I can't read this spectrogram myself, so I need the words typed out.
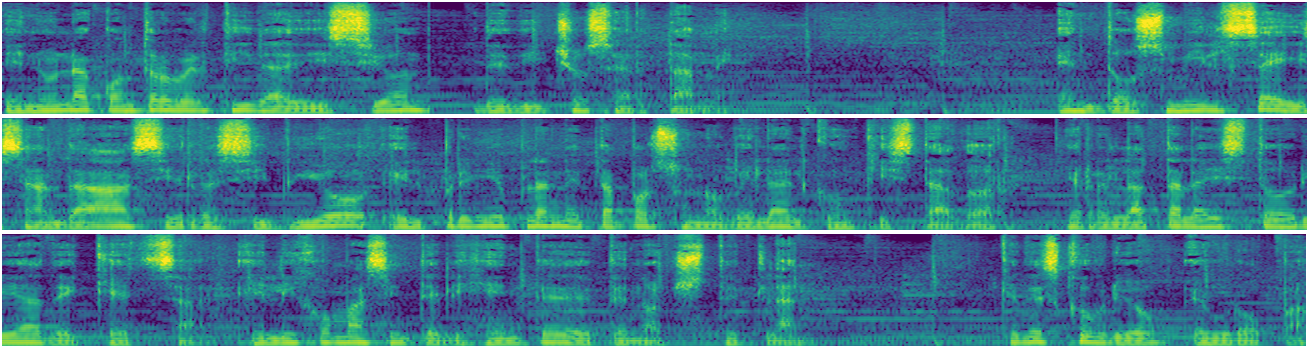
en una controvertida edición de dicho certamen. En 2006 Andahasi recibió el Premio Planeta por su novela El Conquistador, que relata la historia de Quetzal, el hijo más inteligente de Tenochtitlán, que descubrió Europa.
